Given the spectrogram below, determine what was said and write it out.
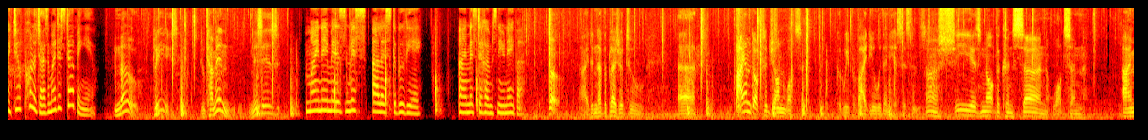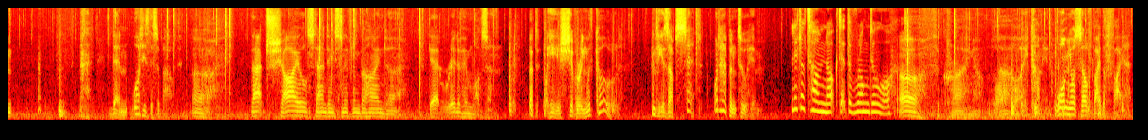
I do apologize. Am I disturbing you? No, please. Do come in, Mrs. My name is Miss Alice de Bouvier. I'm Mr. Holmes' new neighbor. Oh, I didn't have the pleasure to... Uh, I am Dr. John Watson. Could we provide you with any assistance? Oh, she is not the concern, Watson. I'm... then, what is this about? Oh, that child standing sniffling behind her. Get rid of him, Watson. But he is shivering with cold. And he is upset. What happened to him? Little Tom knocked at the wrong door. Oh, for crying out loud. Oh, boy, come in. Warm yourself by the fire.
